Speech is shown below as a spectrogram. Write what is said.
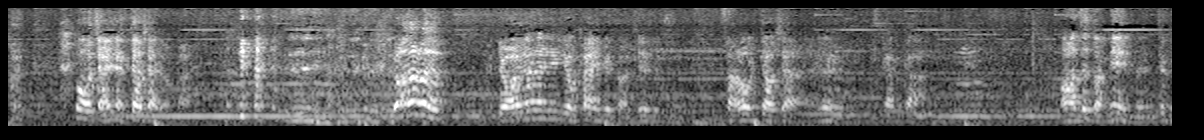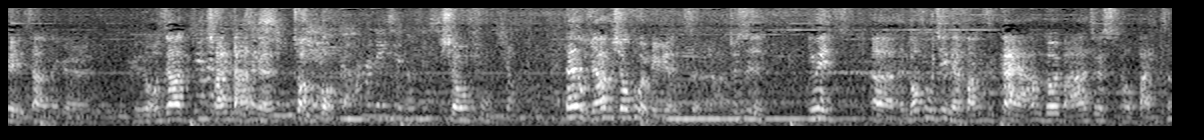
那我讲一讲掉下来怎么办？有啊，他那天给我看一个短片，就是洒漏掉下来，就很尴尬。好了，这短片你们就可以上那个，比如说我只要传达那个状况，的，他那些都是修复修复。但是我觉得他们修复有个原则啊，就是因为呃很多附近的房子盖啊，他们都会把它这个石头搬走，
